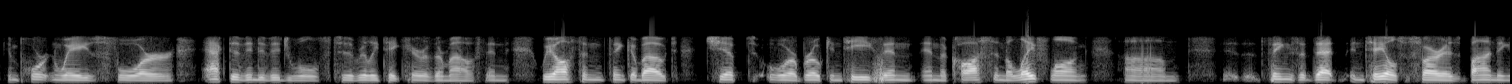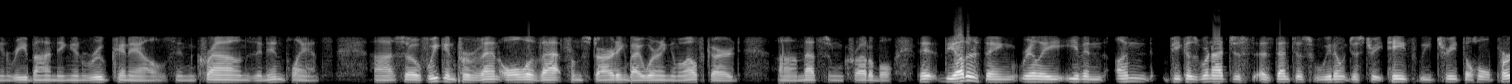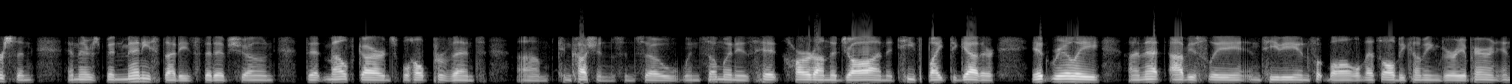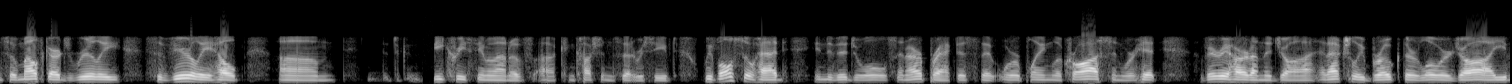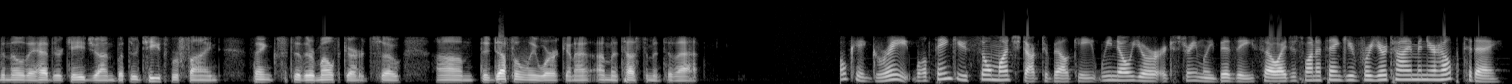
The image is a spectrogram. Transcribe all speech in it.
important ways for active individuals to really take care of their mouth. And we often think about chipped or broken teeth and, and the costs and the lifelong um, things that that entails as far as bonding and rebonding and root canals and crowns and implants. Uh, so if we can prevent all of that from starting by wearing a mouth guard, um, that's incredible. The, the other thing, really, even un, because we're not just as dentists, we don't just treat teeth; we treat the whole person. And there's been many studies that have shown that mouth guards will help prevent um, concussions. And so, when someone is hit hard on the jaw and the teeth bite together, it really, and that obviously in TV and football, that's all becoming very apparent. And so, mouth guards really severely help. Um, decrease the amount of uh, concussions that are received. We've also had individuals in our practice that were playing lacrosse and were hit very hard on the jaw. It actually broke their lower jaw, even though they had their cage on, but their teeth were fine thanks to their mouth guards. So um, they definitely work, and I, I'm a testament to that. Okay, great. Well, thank you so much, Dr. Belke. We know you're extremely busy, so I just want to thank you for your time and your help today.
